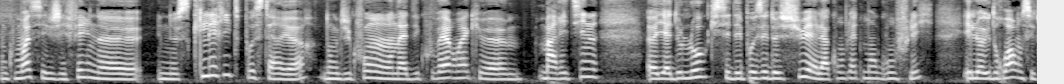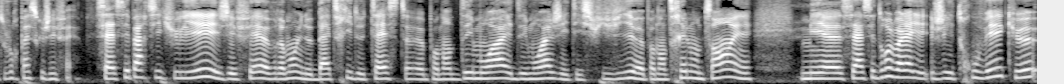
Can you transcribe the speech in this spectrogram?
Donc moi, c'est j'ai fait une, euh, une sclérite postérieure. Donc du coup, on a découvert ouais, que euh, ma rétine, euh, il y a de l'eau qui s'est déposée dessus et elle a complètement gonflé. Et l'œil droit, on sait toujours pas ce que j'ai fait. C'est assez particulier et j'ai fait euh, vraiment une batterie de tests pendant des mois et des mois. J'ai été suivie pendant très longtemps. Mais c'est assez drôle. Voilà, j'ai trouvé que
